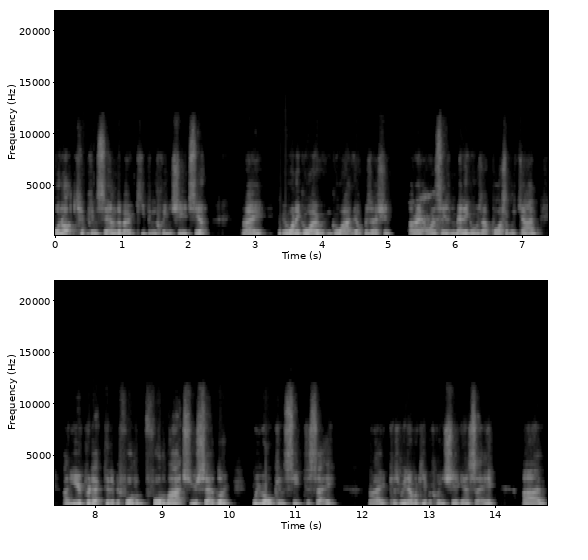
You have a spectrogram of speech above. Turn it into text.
we're not too concerned about keeping clean sheets here, right? We want to go out and go at the opposition. All right, I want to see as many goals as I possibly can. And you predicted it before the before the match. You said, look, we will concede to City, right? Because we never keep a clean sheet against City. And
